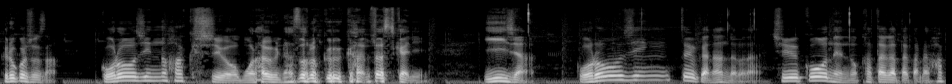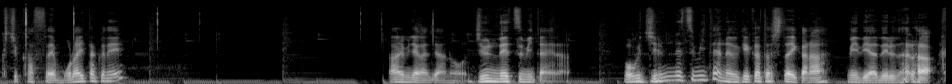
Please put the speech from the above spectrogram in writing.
黒胡椒さん。ご老人の拍手をもらう謎の空間、確かに。いいじゃん。ご老人というかなんだろうな。中高年の方々から拍手喝采もらいたくね？あれみたいな感じあの、純烈みたいな。僕、純烈みたいな受け方したいかな。メディア出るなら。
